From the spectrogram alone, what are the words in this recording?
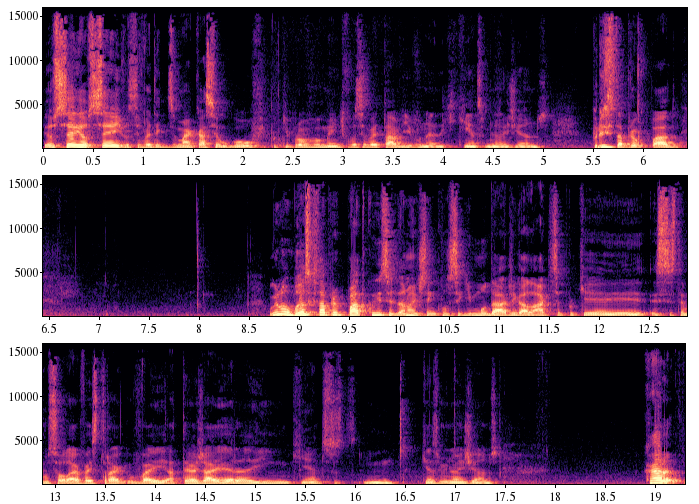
Eu sei, eu sei, você vai ter que desmarcar seu golfe, porque provavelmente você vai estar vivo, né, daqui 500 milhões de anos. Por isso está preocupado. O Elon Musk está preocupado com isso. Ele não, a gente tem que conseguir mudar de galáxia porque esse sistema solar vai estragar, vai a Terra já era em 500, em 500 milhões de anos. Cara,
